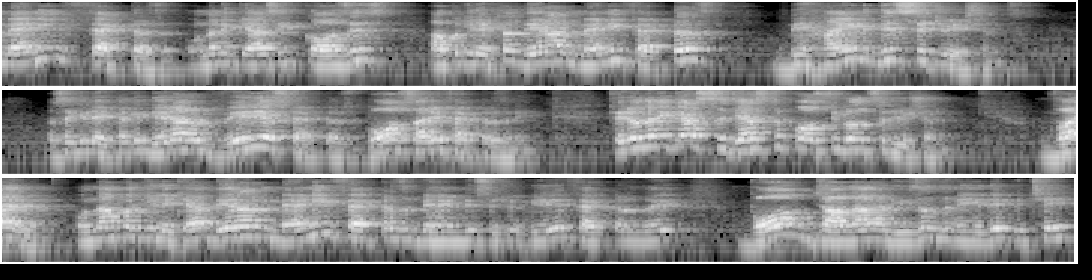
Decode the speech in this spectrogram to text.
मैनी फैक्टर्स ਉਹਨਾਂ ਨੇ ਕਿਹਾ ਸੀ ਕਾਜ਼ਸ ਆਪਾਂ ਕੀ ਲਿਖਤਾ there are many factors behind this situations ਅਸੀਂ ਕੀ ਲਿਖਤਾ ਕਿ देयर आर ਵੇਰੀਅਸ ਫੈਕਟਰਸ ਬਹੁਤ ਸਾਰੇ ਫੈਕਟਰਸ ਨੇ ਫਿਰ ਉਹਨਾਂ ਨੇ ਕਿਹਾ ਸੁਜੈਸਟ ਪੋਸੀਬਲ ਸੋਲੂਸ਼ਨ ਵਾਇਲ ਉਹਨਾਂ ਆਪਾਂ ਕੀ ਲਿਖਿਆ there are many factors behind this situation ਇਹ ਫੈਕਟਰ ਦੇ ਬਹੁਤ ਜ਼ਿਆਦਾ ਰੀਜ਼ਨਸ ਨੇ ਇਹਦੇ ਪਿੱਛੇ।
